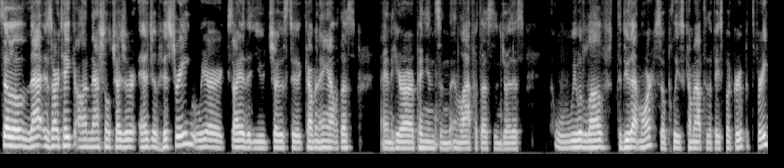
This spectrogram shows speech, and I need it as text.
So that is our take on National Treasure Edge of History. We are excited that you chose to come and hang out with us and hear our opinions and, and laugh with us and enjoy this. We would love to do that more. So please come out to the Facebook group. It's free.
